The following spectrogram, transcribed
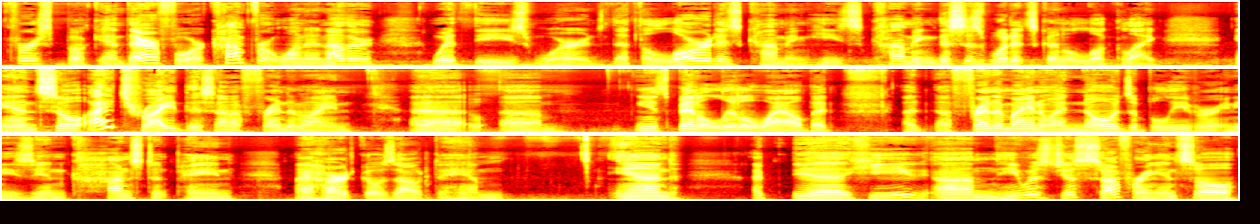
first book, and Therefore, comfort one another with these words that the Lord is coming. He's coming. This is what it's going to look like. And so I tried this on a friend of mine. Uh, um, it's been a little while, but a, a, friend of mine who I know is a believer and he's in constant pain. My heart goes out to him. And I, he um, he was just suffering, and so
